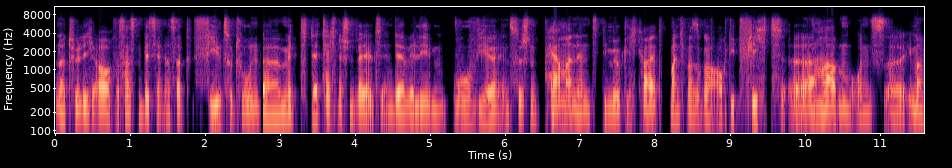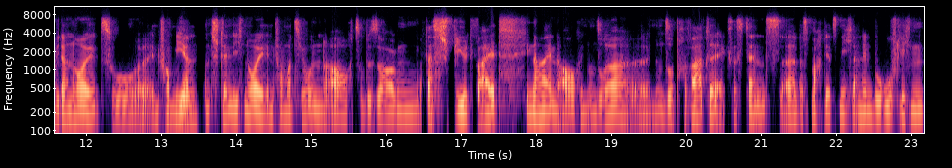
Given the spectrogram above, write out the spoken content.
natürlich auch, was heißt ein bisschen, das hat viel zu tun äh, mit der technischen Welt, in der wir leben, wo wir inzwischen permanent die Möglichkeit, manchmal sogar auch die Pflicht äh, haben, uns äh, immer wieder neu zu äh, informieren, uns ständig neue Informationen auch zu besorgen. Das spielt weit hinein auch in unserer, äh, in unsere private Existenz. Das macht jetzt nicht an den beruflichen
